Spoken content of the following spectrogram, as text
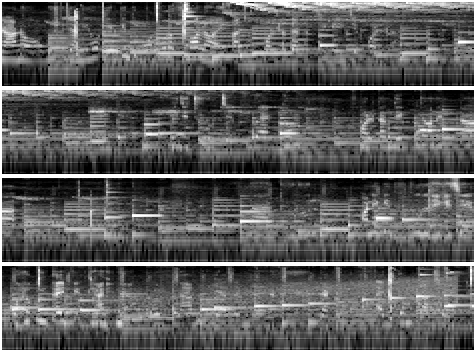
জানো, অবশ্যই জানিও, এর কিন্তু বড় বড় ফল হয়। আচ্ছা ফলটা দেখাচ্ছি, এই যে ফলটা। এই যে, এই ঝুলছে, পুরো একদম ফলটা দেখতে অনেকটা ধুধুল, অনেকে ধুধুল দেখেছে, ওরকম টাইপের জানি না। ওর নাম কি আছে আমি জানি না। দেখো, একদম কাছে একটা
